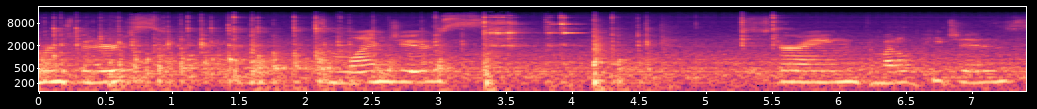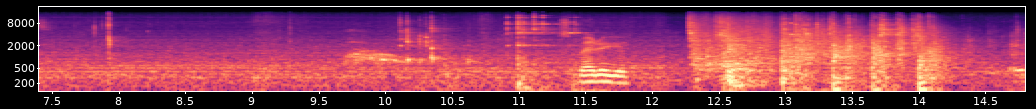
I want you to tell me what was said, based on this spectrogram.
orange bitters, some lime juice, stirring the muddled peaches. Wow. It's very good. Very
